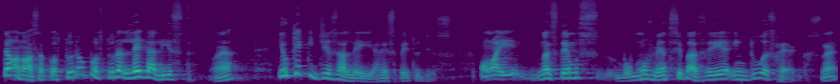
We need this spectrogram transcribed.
Então, a nossa postura é uma postura legalista. Né? E o que, que diz a lei a respeito disso? Bom, aí nós temos, o movimento se baseia em duas regras. Né?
